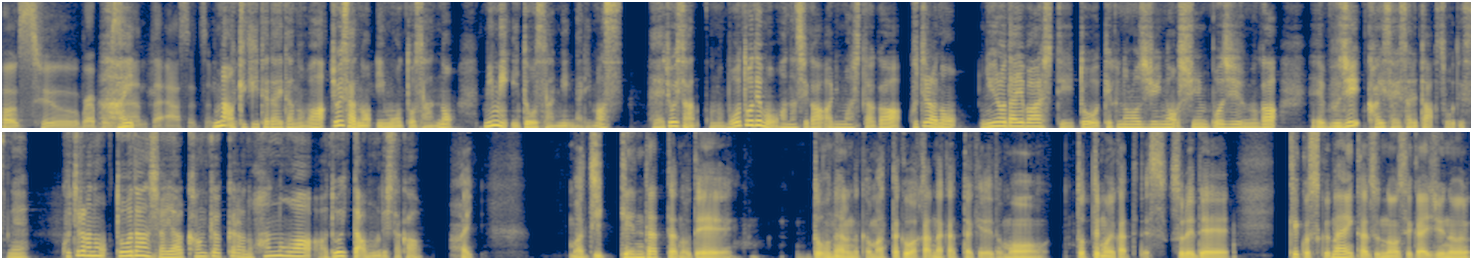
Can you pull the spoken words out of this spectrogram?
Folks who represent the assets 今お聞きいただいたのは、ジョイさんの妹さんのミミ伊藤さんになります。えー、ジョイさん、この冒頭でもお話がありましたが、こちらの ニューロダイバーシティとテクノロジーのシンポジウムが、無事開催されたそうですね。こちらの登壇者や観客からの反応はどういったものでしたか？はい。まあ実験だったので、どうなるのか全く分かんなかったけれども、とっても良かったです。それで、結構少ない数の世界中の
